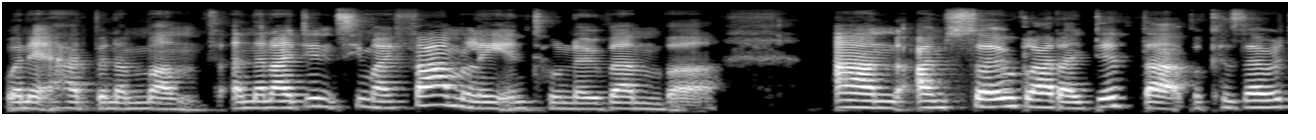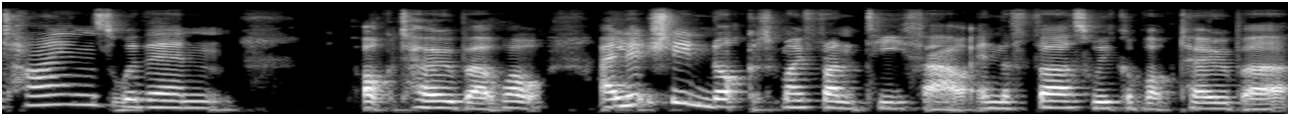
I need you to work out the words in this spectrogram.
when it had been a month. And then I didn't see my family until November. And I'm so glad I did that because there were times within October. Well, I literally knocked my front teeth out in the first week of October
